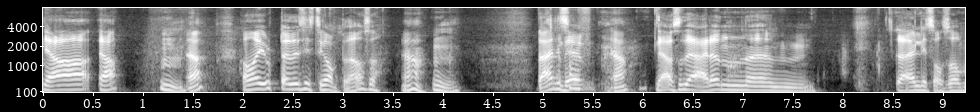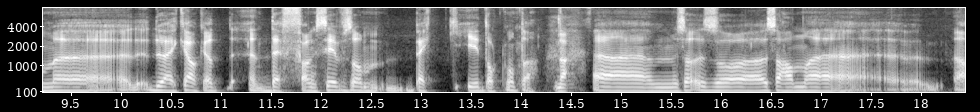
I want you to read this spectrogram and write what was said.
Ja, ja. Ja. Han har gjort det de siste kampene. altså. ja. Det er liksom Det- ja. Ja, altså det er en eh, Det er litt sånn som eh, Du er ikke akkurat defensiv som Beck i Dortmund, da. Nei. Eh, så, så, så han eh, ja,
